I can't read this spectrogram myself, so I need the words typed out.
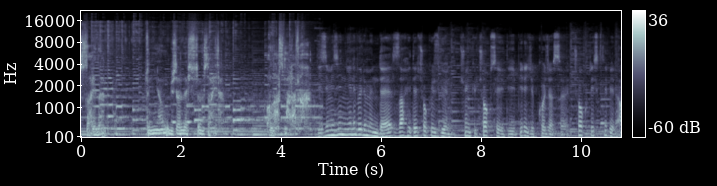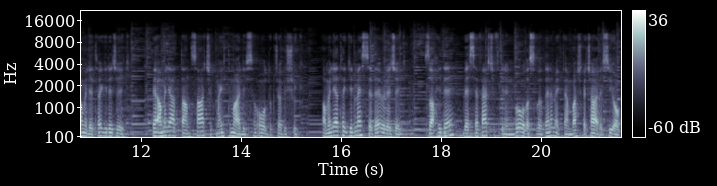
Zahide, dünyamı güzelleştiren Zahide. Allah'a ısmarladık. Dizimizin yeni bölümünde Zahide çok üzgün çünkü çok sevdiği biricik kocası çok riskli bir ameliyata girecek ve ameliyattan sağ çıkma ihtimali ise oldukça düşük. Ameliyata girmezse de ölecek. Zahide ve Sefer çiftinin bu olasılığı denemekten başka çaresi yok.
